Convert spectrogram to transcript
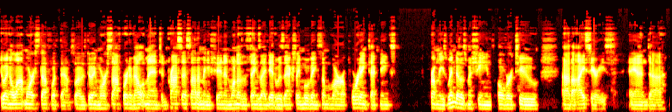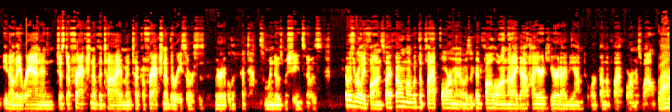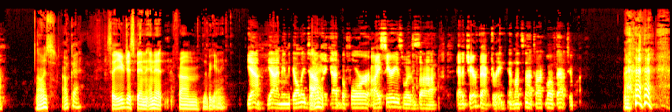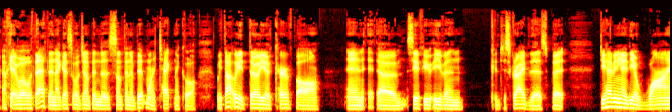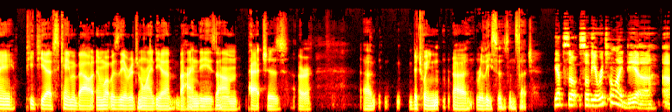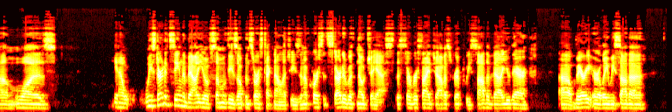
doing a lot more stuff with them. So I was doing more software development and process automation. And one of the things I did was actually moving some of our reporting techniques from these Windows machines over to uh, the iSeries. And, uh, you know, they ran in just a fraction of the time and took a fraction of the resources. We were able to cut down some Windows machines. And it was it was really fun. So I fell in love with the platform, and it was a good follow on that I got hired here at IBM to work on the platform as well. Wow. Nice. Okay. So you've just been in it from the beginning. Yeah. Yeah. I mean, the only job right. I had before iSeries was uh, at a chair factory, and let's not talk about that too much. okay, well, with that, then I guess we'll jump into something a bit more technical. We thought we'd throw you a curveball and uh, see if you even could describe this, but do you have any idea why PTFs came about and what was the original idea behind these um, patches or uh, between uh, releases and such? Yep. So, so the original idea um, was, you know, we started seeing the value of some of these open source technologies, and of course, it started with Node.js, the server side JavaScript. We saw the value there uh, very early. We saw the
